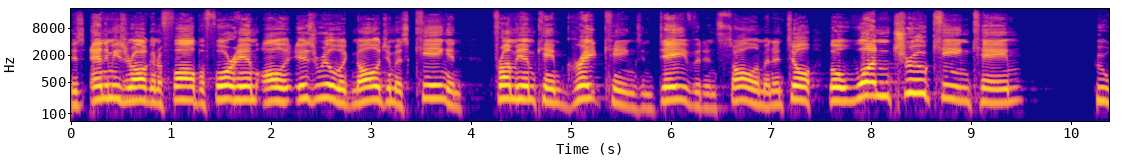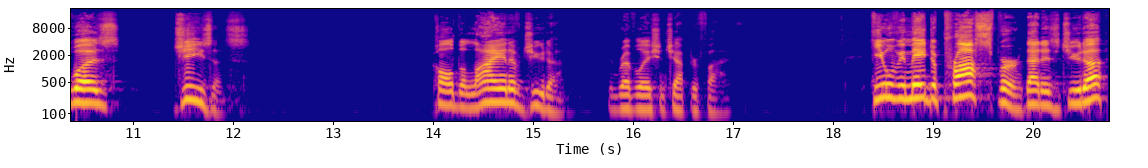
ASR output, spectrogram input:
His enemies are all going to fall before him. All Israel will acknowledge him as king, and from him came great kings, and David and Solomon, until the one true king came, who was Jesus, called the Lion of Judah in Revelation chapter 5. He will be made to prosper, that is Judah,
